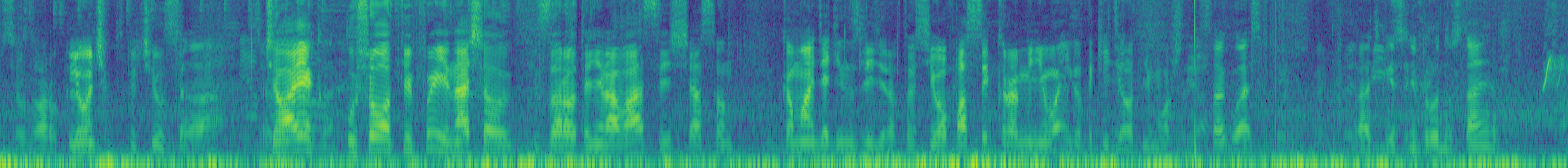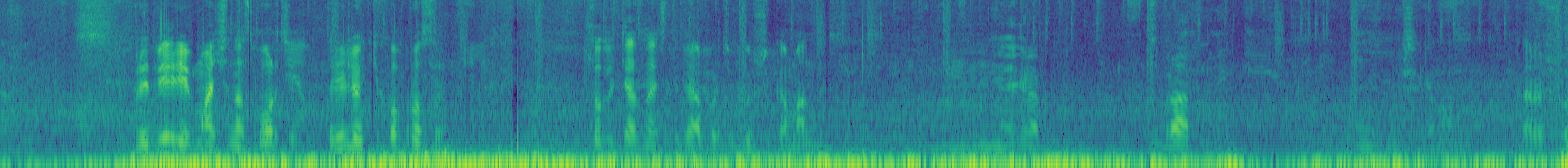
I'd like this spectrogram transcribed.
все здорово. Кленчик подключился. Да. Человек Да. ушел от фифы и начал здорово тренироваться, и сейчас он в команде один из лидеров. То есть его пасы, кроме него, никто такие делать не может. Согласен. Братик, если не трудно, встанешь. В преддверии матча на спорте три легких вопроса. Что для тебя значит игра против бывшей команды? Игра с братом. а не с бывшей командой. Хорошо.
